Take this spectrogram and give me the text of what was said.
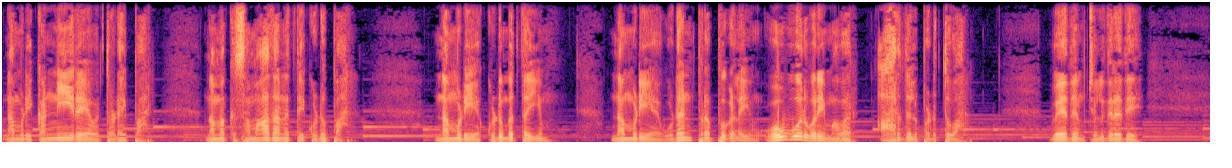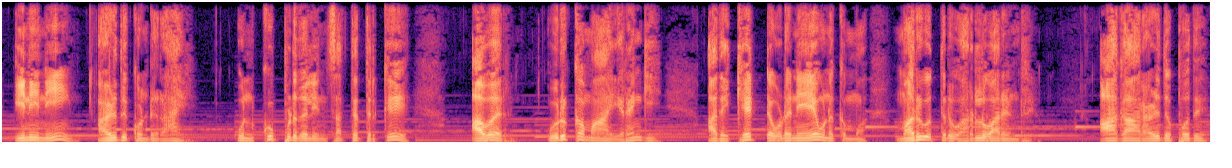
நம்முடைய கண்ணீரை அவர் துடைப்பார். நமக்கு சமாதானத்தை கொடுப்பார். நம்முடைய குடும்பத்தையும் நம்முடைய உடன்பிறப்புகளையும் ஒவ்வொருவரையும் அவர் ஆறுதல் படுத்துவார் வேதம் சொல்கிறது இனி நீ அழுது கொண்டிராய் உன் கூப்பிடுதலின் சத்தத்திற்கு அவர் உருக்கமாய் இறங்கி அதை கேட்டவுடனே உனக்கு ம- மறு உத்தரவு அருள்வார் என்று. ஆகார் அழுத போது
